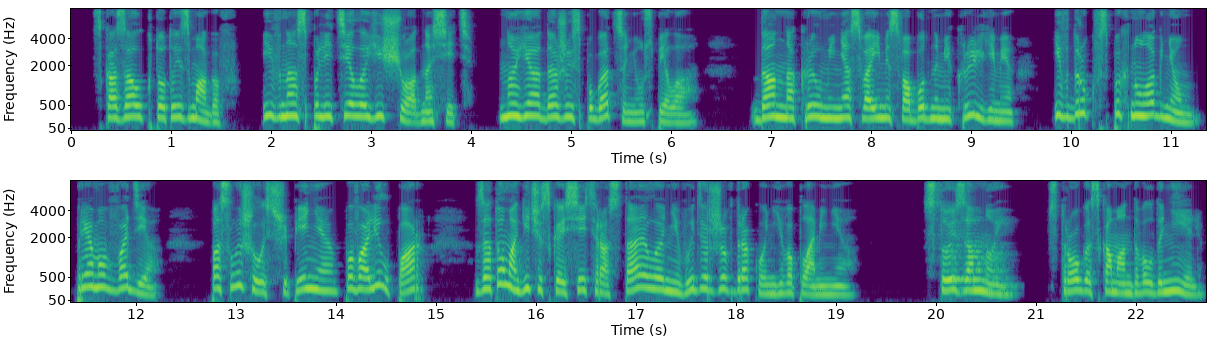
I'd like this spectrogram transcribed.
— сказал кто-то из магов. И в нас полетела еще одна сеть. Но я даже испугаться не успела. Дан накрыл меня своими свободными крыльями и вдруг вспыхнул огнем, прямо в воде. Послышалось шипение, повалил пар, зато магическая сеть растаяла, не выдержав драконьего пламени. «Стой за мной», — строго скомандовал Даниэль.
